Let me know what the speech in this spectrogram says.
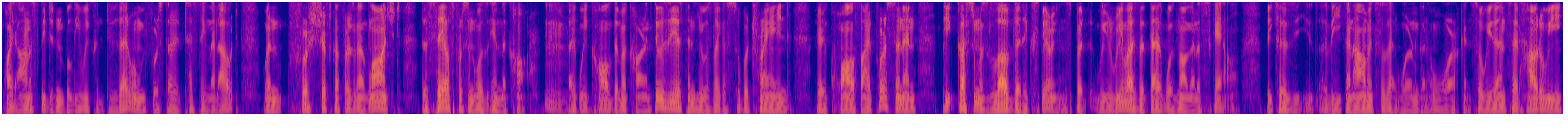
quite honestly didn't believe we could do that when we first started testing that out. When first Shift first got launched, the salesperson was in the car. Mm. Like we called them a car enthusiast, and he was like a super trained, very qualified person, and p- customers loved that experience. But we realized that that was not going to scale because the economics of that weren't going to work. And so we then said, how do we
